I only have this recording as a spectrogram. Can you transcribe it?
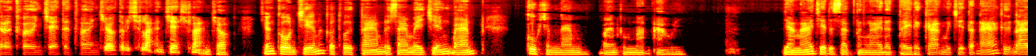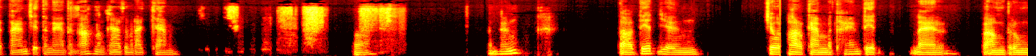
ត្រូវធ្វើអញ្ចេះទៅធ្វើអញ្ចោះត្រូវឆ្លាក់អញ្ចេះឆ្លាក់អញ្ចោះអញ្ចឹងកូនជាងហ្នឹងក៏ធ្វើតាមដោយសារមេជាងបានគូសចំណាំបានកំណត់ឲ្យយ៉ាងណាចេតសិកទាំងឡាយដតីដែលកើតមួយចេតនាគឺដើរតាមចេតនាទាំងអស់ក្នុងការសម្រេចកម្មបាទអញ្ចឹងតទៀតយើងចូលផលកម្មបន្ថែមទៀតដែលព្រះអង្គទ្រង់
